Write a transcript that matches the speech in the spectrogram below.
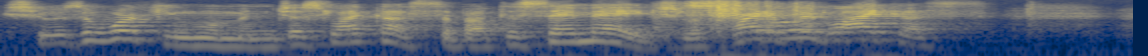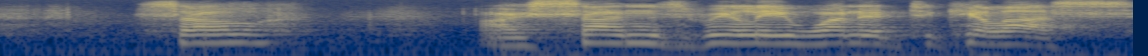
She was a working woman, just like us, about the same age, looked quite a bit like us. So, our sons really wanted to kill us.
